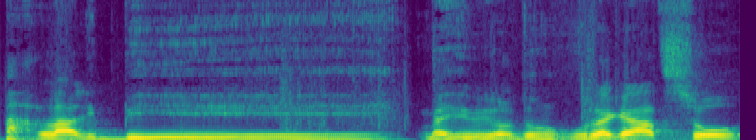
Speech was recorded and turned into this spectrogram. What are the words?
Ma l'alibi, beh, io ricordo un ragazzo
